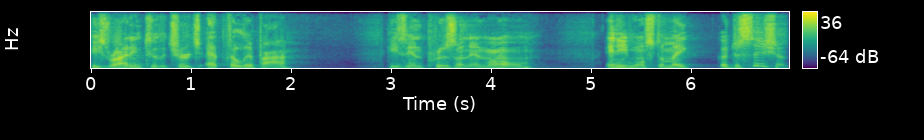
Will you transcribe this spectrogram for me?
He's writing to the church at Philippi. He's in prison in Rome, and he wants to make a decision.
